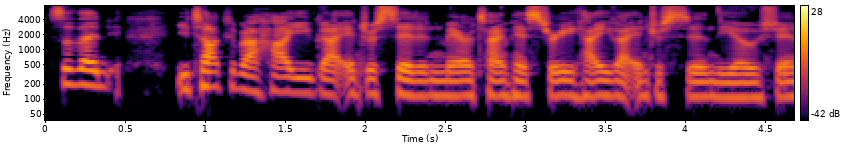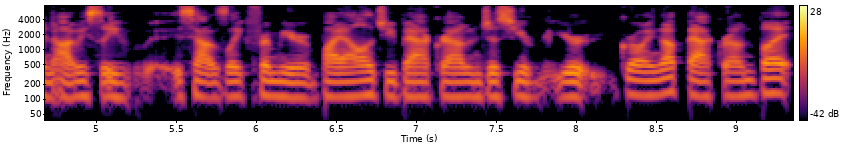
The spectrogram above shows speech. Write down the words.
So then you talked about how you got interested in maritime history, how you got interested in the ocean. Obviously, it sounds like from your biology background and just your your growing up background, but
